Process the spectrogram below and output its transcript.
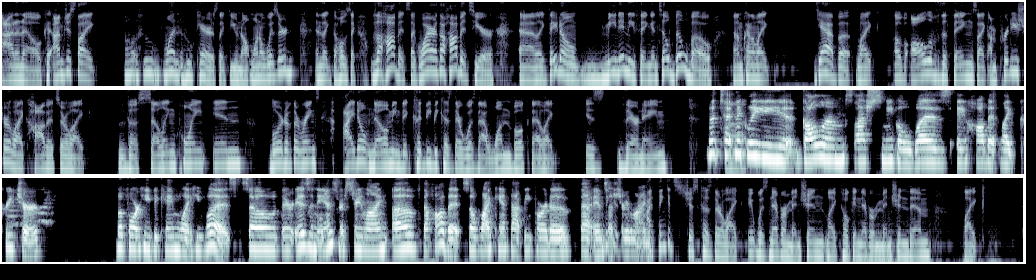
I don't know I'm just like, well, who one? Who cares? Like, do you not want a wizard? And like the whole is like the hobbits. Like, why are the hobbits here? Uh, like they don't mean anything until Bilbo. And I'm kind of like, yeah, but like of all of the things, like I'm pretty sure like hobbits are like the selling point in Lord of the Rings. I don't know. I mean, it could be because there was that one book that like is their name. But technically, Gollum slash Smeagol was a hobbit-like creature before he became what he was. So there is an ancestry line of the Hobbit. So why can't that be part of that I it- ancestry line? I think it's just because they're like it was never mentioned. Like Tolkien never mentioned them, like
